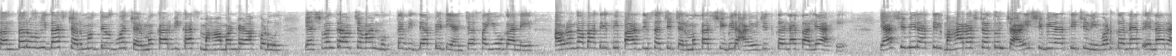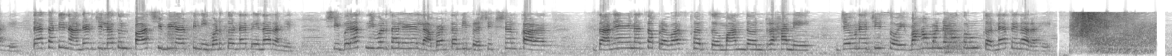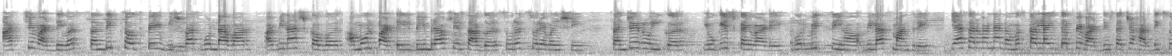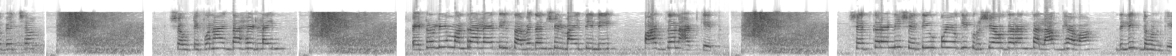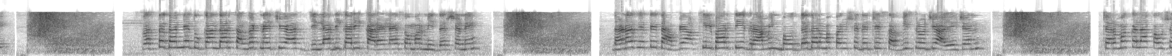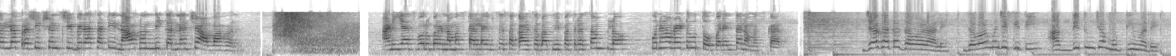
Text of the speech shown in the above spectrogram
संत रोहिदास चर्मोद्योग व चर्मकार विकास महामंडळाकडून यशवंतराव चव्हाण मुक्त विद्यापीठ यांच्या सहयोगाने औरंगाबाद येथे पाच दिवसाचे चर्मकार शिबिर आयोजित करण्यात आले आहे. या शिबिरातील महाराष्ट्रातून चाळीस शिबिरार्थीची निवड करण्यात येणार आहे. त्यासाठी नांदेड जिल्ह्यातून पाच शिबिरार्थी निवड करण्यात येणार आहेत. शिबिरात निवड झालेल्या लाभार्थ्यांनी प्रशिक्षण काळात जाण्या येण्याचा प्रवास खर्च मानधन राहणे जेवणाची सोय महामंडळाकडून करण्यात येणार आहे. आजचे वाढदिवस संदीप चौथपे विश्वास गुंडावार अविनाश कवर अमोल पाटील भीमराव क्षीरसागर सूरज सूर्यवंशी संजय रुईकर योगेश कैवाडे गुरमीत सिंह विलास मांजरे या सर्वांना नमस्कार लाईव्ह तर्फे वाढदिवसाच्या हार्दिक शुभेच्छा. शेवटी पुन्हा एकदा हेडलाईन पेट्रोलियम मंत्रालयातील संवेदनशील माहिती लीक पाच जण अटकेत. शेतकऱ्यांनी शेती उपयोगी कृषी अवजारांचा लाभ घ्यावा दिलीप धोंडके. स्वस्त धान्य दुकानदार संघटनेची आज जिल्हाधिकारी कार्यालयासमोर निदर्शने. धनज येथे दहाव्या अखिल भारतीय ग्रामीण बौद्ध धर्म परिषदेचे सव्वीस रोजी आयोजन. चर्मकला कौशल्य प्रशिक्षण शिबिरासाठी नाव नोंदणी करण्याचे आवाहन. आणि याचबरोबर नमस्कार लाईव्हचं सकाळचं बातमीपत्र संपलं. पुन्हा भेटू तोपर्यंत नमस्कार. जग आता जवळ आले. जवळ म्हणजे किती? अगदी तुमच्या मुठ्ठीमध्ये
